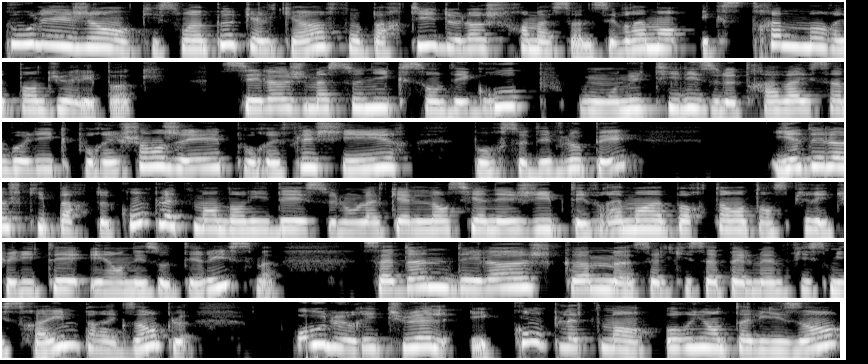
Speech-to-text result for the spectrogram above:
tous les gens qui sont un peu quelqu'un font partie de loges franc-maçonnes. C'est vraiment extrêmement répandu à l'époque. Ces loges maçonniques sont des groupes où on utilise le travail symbolique pour échanger, pour réfléchir, pour se développer, il y a des loges qui partent complètement dans l'idée selon laquelle l'ancienne Égypte est vraiment importante en spiritualité et en ésotérisme. Ça donne des loges comme celle qui s'appelle Memphis Misraim, par exemple, où le rituel est complètement orientalisant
